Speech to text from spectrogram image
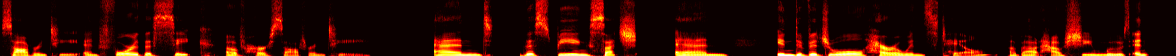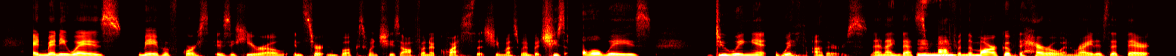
sovereignty and for the sake of her sovereignty. And this being such an individual heroine's tale about how she moves. And in many ways, Maeve, of course, is a hero in certain books when she's off on a quest that she must win, but she's always doing it with others. And I think that's Mhm. often the mark of the heroine, right? Is that there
